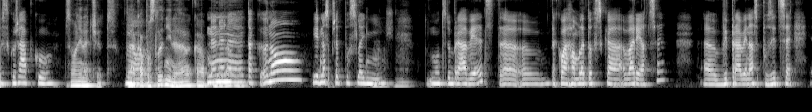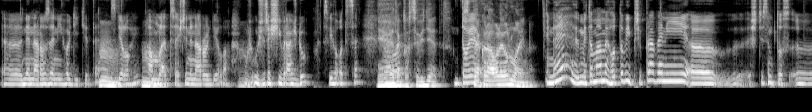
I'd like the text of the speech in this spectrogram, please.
z Kořápku. Jsem ani nečet. To je No. nějaká poslední, ne? Jaká Ne, ne, ne, tak no, jedna z předposledních. Mhm. moc dobrá věc, eh, taková hamletovská variace, eh, vyprávěná z pozice eh, nenarozeného dítěte Hmm, z dělohy. hmm. Hamlet se ještě nenarodil a už, Hmm. už řeší vraždu svého otce. Je, No. tak to chci vidět. To jste je- jako dávali online. Ne, my to máme hotový, připravený. eh, Ještě jsem to eh,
